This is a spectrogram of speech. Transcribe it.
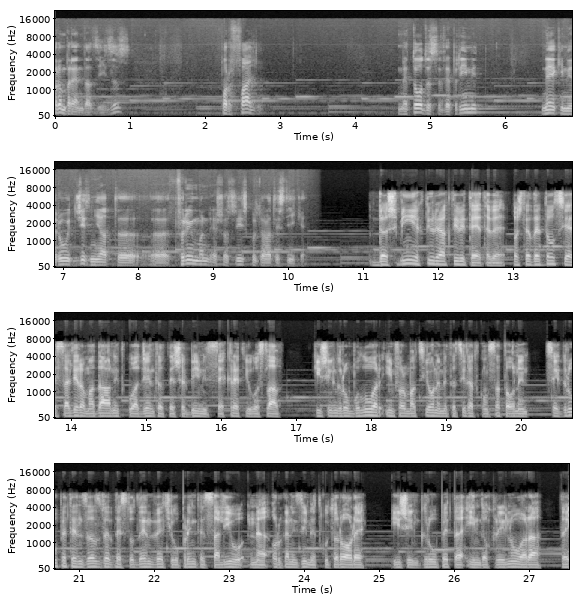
përmbrenda Xixës, por falë metodës së veprimit, ne e kemi rujt gjithnjë atë frymën e shoqërisë kulturartistike. Dëshmi e këtyre aktiviteteve është edhe dosja e Sali Ramadanit ku agjentët e Shërbimit Sekret Jugosllav kishin grumbulluar informacione me të cilat konstatonin se grupet e nxënësve dhe studentëve që u printe Saliu në organizimet kulturore Ishin grupe të indoktrinuara të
